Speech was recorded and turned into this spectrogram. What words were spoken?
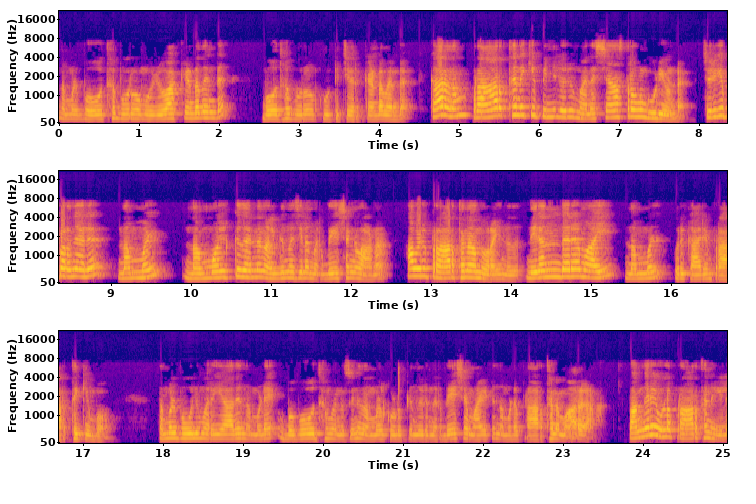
നമ്മൾ ബോധപൂർവം ഒഴിവാക്കേണ്ടതുണ്ട് ബോധപൂർവം കൂട്ടിച്ചേർക്കേണ്ടതുണ്ട്. കാരണം പ്രാർത്ഥനയ്ക്ക് പിന്നിൽ ഒരു മനഃശാസ്ത്രവും കൂടിയുണ്ട്. ചുരുക്കി പറഞ്ഞാൽ നമ്മൾ നമ്മൾക്ക് തന്നെ നൽകുന്ന ചില നിർദ്ദേശങ്ങളാണ് ആ ഒരു പ്രാർത്ഥന എന്ന് പറയുന്നത്. നിരന്തരമായി നമ്മൾ ഒരു കാര്യം പ്രാർത്ഥിക്കുമ്പോൾ നമ്മൾ പോലും അറിയാതെ നമ്മുടെ ഉപബോധ മനസ്സിന് നമ്മൾ കൊടുക്കുന്ന ഒരു നിർദ്ദേശമായിട്ട് നമ്മുടെ പ്രാർത്ഥന മാറുകയാണ്. അപ്പം അങ്ങനെയുള്ള പ്രാർത്ഥനയിൽ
